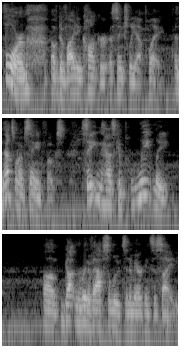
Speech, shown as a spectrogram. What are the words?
form of divide and conquer essentially at play. And that's what I'm saying, folks. Satan has completely um, gotten rid of absolutes in American society.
